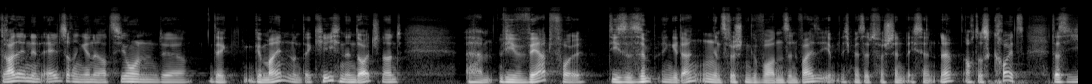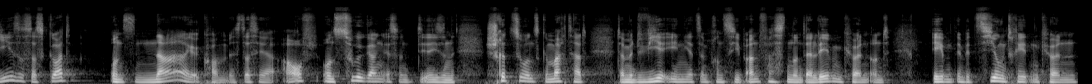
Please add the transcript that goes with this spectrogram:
gerade in den älteren Generationen der, der Gemeinden und der Kirchen in Deutschland, ähm, wie wertvoll diese simplen Gedanken inzwischen geworden sind, weil sie eben nicht mehr selbstverständlich sind. Ne? Auch das Kreuz, dass Jesus, dass Gott uns nahe gekommen ist, dass er auf uns zugegangen ist und diesen Schritt zu uns gemacht hat, damit wir ihn jetzt im Prinzip anfassen und erleben können und eben in Beziehung treten können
